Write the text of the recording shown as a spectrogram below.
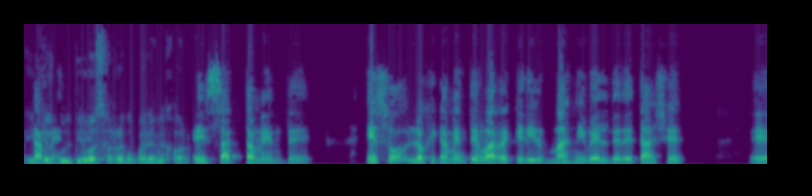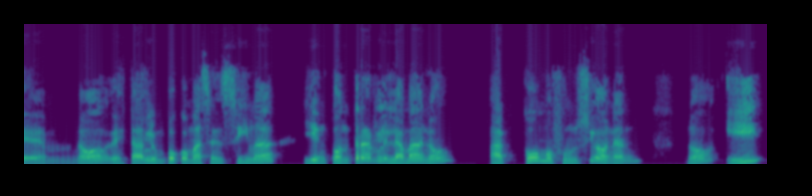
y, que el cultivo se recupere mejor. Exactamente. Eso, lógicamente, va a requerir más nivel de detalle, eh, ¿no? De estarle un poco más encima y encontrarle la mano a cómo funcionan ¿no? Y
